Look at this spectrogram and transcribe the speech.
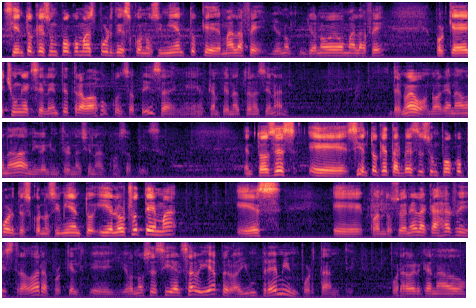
siento que es un poco más por desconocimiento que de mala fe. Yo no, veo mala fe, porque ha hecho un excelente trabajo con Saprissa en, el campeonato nacional. De nuevo, no ha ganado nada a nivel internacional con Saprissa. Entonces, eh, siento que tal vez es un poco por desconocimiento. Y el otro tema es eh, cuando suene la caja registradora, porque yo no sé si él sabía, pero hay un premio importante por haber ganado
